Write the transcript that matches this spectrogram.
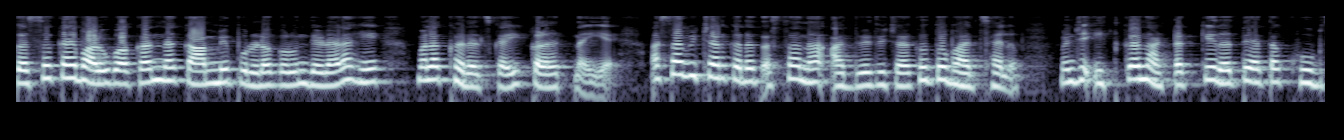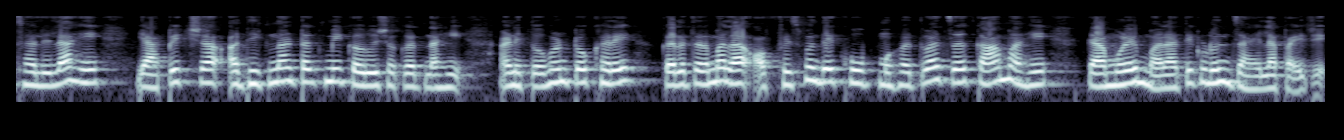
कसं काय बाळूकाकांना काम मी पूर्ण करून देणार आहे? मला खरंच काही कळत नाही आहे असा विचार करत असताना अद्वैत विचार करतो बाद झालं. म्हणजे इतकं नाटक केलं ते आता खूप झालेलं आहे. यापेक्षा अधिक नाटक मी करू शकत नाही. आणि तो म्हणतो खरे खरं तर मला ऑफिसमध्ये खूप महत्त्वाचं काम आहे. त्यामुळे मला तिकडून जायला पाहिजे.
